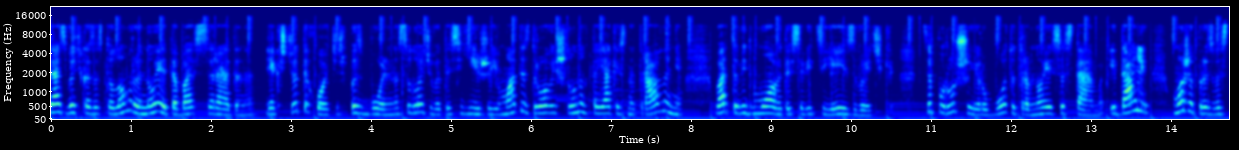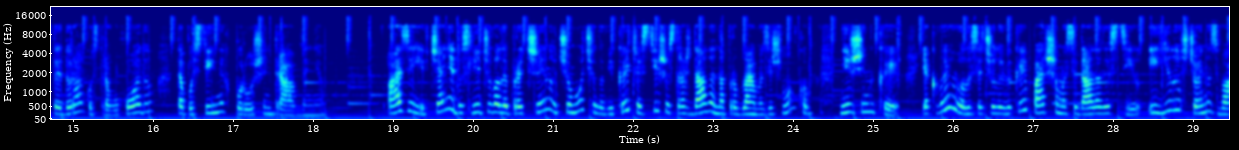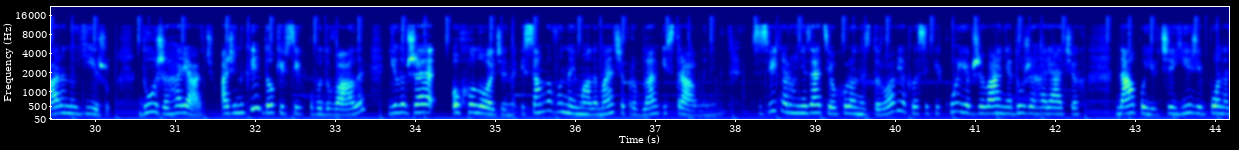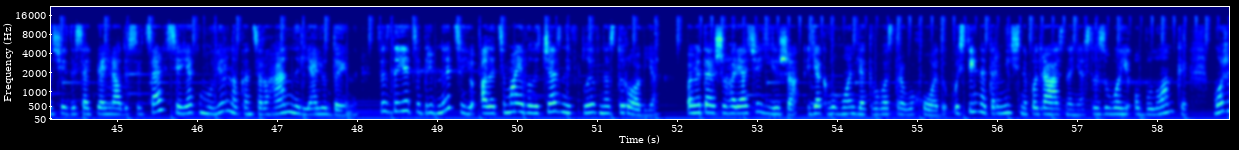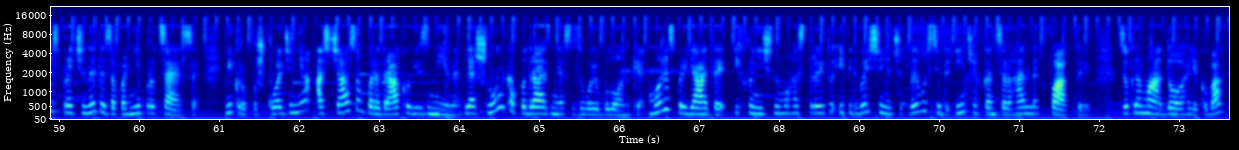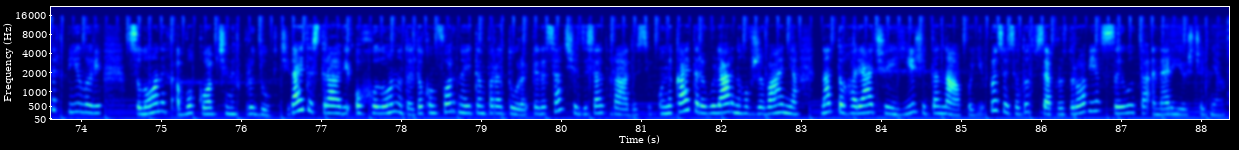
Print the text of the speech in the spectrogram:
Ця звичка за столом руйнує тебе зсередини. Якщо ти хочеш безбольно насолоджуватись їжею, мати здоровий шлунок та якісне травлення, варто відмовитися від цієї звички. Це порушує роботу травної системи і далі може призвести до раку стравоходу та постійних порушень травлення. Азії вчені досліджували причину, чому чоловіки частіше страждали на проблеми зі шлунком, ніж жінки. Як виявилося, чоловіки першими сідали за стіл і їли щойно зварену їжу, дуже гарячу. А жінки, доки всіх погодували, їли вже охолоджену, і саме вони мали менше проблем із травленням. Всесвітня організація охорони здоров'я класифікує вживання дуже гарячих напоїв чи їжі понад 65 градусів Цельсія як ймовірно канцерогенне для людини. Це здається дрібницею, але це має величезний вплив на здоров'я. Пам'ятай, що гаряча їжа як вогонь для твого стравоходу, постійне термічне подразнення слизової оболонки може спричинити запальні процеси, мікропошкодження, а з часом передракові зміни. Для шлунка подразнення слизової оболонки може сприяти і хронічному гастриту, і підвищенню чутливості до інших канцерогенних факторів, зокрема до гелікобактер пілорі, солоних або копчених продуктів. Дайте страві охолонути до комфортної температури 50-60 градусів. Уникайте регулярного вживання надто гарячої їжі та напоїв. Вписується тут все про здоров'я, силу та енергію щодня.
